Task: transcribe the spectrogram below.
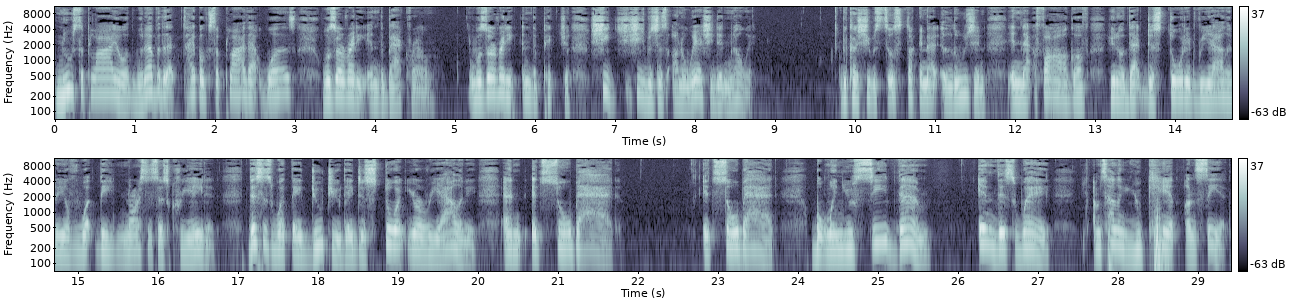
new supply or whatever that type of supply that was was already in the background. Was already in the picture. She she was just unaware. She didn't know it because she was still stuck in that illusion, in that fog of, you know, that distorted reality of what the narcissist created. This is what they do to you. They distort your reality. And it's so bad. It's so bad. But when you see them in this way, I'm telling you, you can't unsee it.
